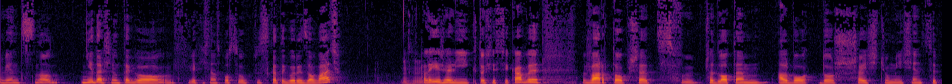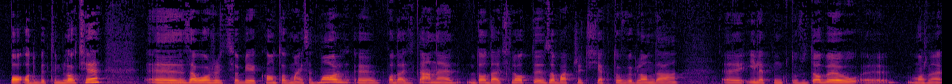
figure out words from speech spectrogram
Więc no, nie da się tego w jakiś tam sposób skategoryzować, mhm. ale jeżeli ktoś jest ciekawy, warto przed, przed lotem albo do 6 miesięcy po odbytym locie e, założyć sobie konto w Mice More, e, podać dane, dodać loty, zobaczyć jak to wygląda, e, ile punktów zdobył. Można,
